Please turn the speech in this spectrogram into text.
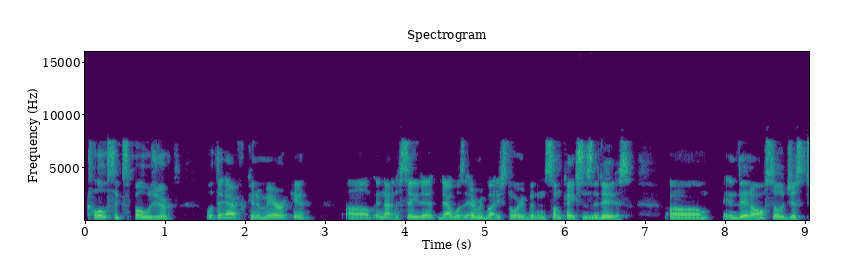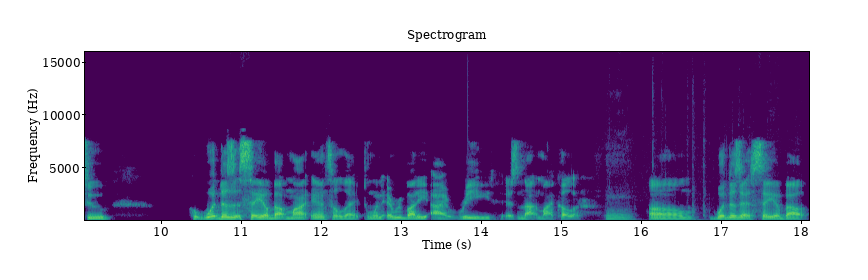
close exposure with the African American. Um, and not to say that that was everybody's story, but in some cases it is. Um, and then also just to, what does it say about my intellect when everybody I read is not my color? Mm. Um, what does that say about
